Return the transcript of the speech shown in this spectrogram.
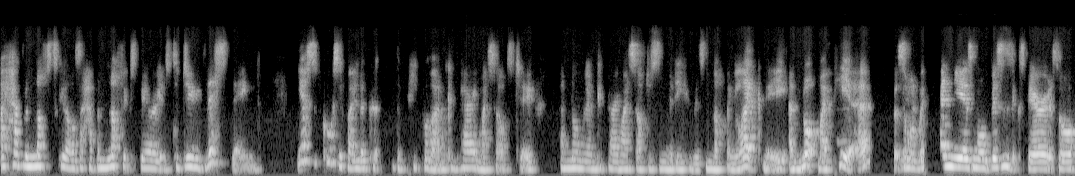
I have enough skills. I have enough experience to do this thing. Yes, of course, if I look at the people that I'm comparing myself to, and normally I'm comparing myself to somebody who is nothing like me and not my peer, but someone with 10 years more business experience or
